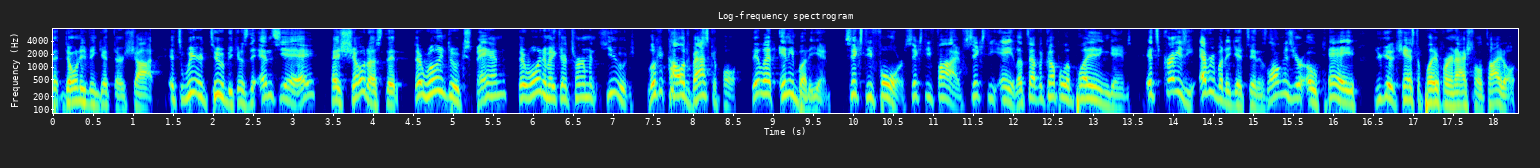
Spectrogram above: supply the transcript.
that don't even get their shot. It's weird too because the NCAA has showed us that they're willing to expand. They're willing to make their tournament huge. Look at college basketball. They let anybody in 64, 65, 68. Let's have a couple of playing games. It's crazy. Everybody gets in. As long as you're okay, you get a chance to play for a national title.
